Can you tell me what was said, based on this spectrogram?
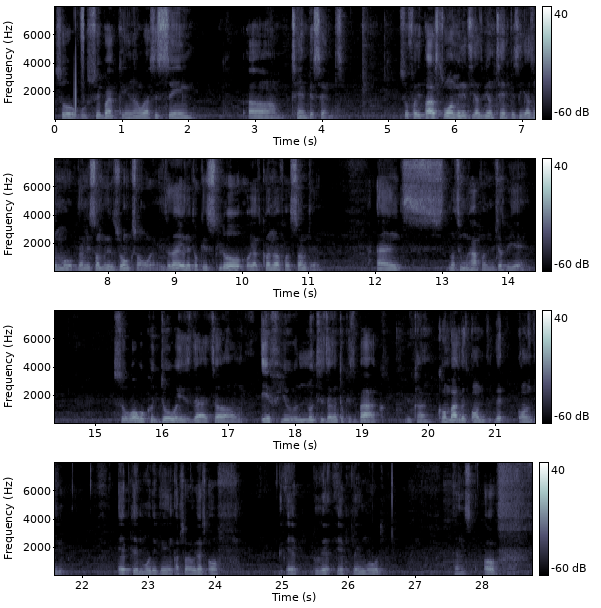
So we'll switch back in and we're still saying um 10 percent. So for the past one minute it has been on 10 percent. It hasn't moved. That means something is wrong somewhere. Is that your network is slow or it has gone off or something. And nothing will happen. It'll just be here so what we could do is that um, if you notice that the network is back you can come back on the, on the airplane mode again. I'm sorry let's off airplane, airplane mode. And it's off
